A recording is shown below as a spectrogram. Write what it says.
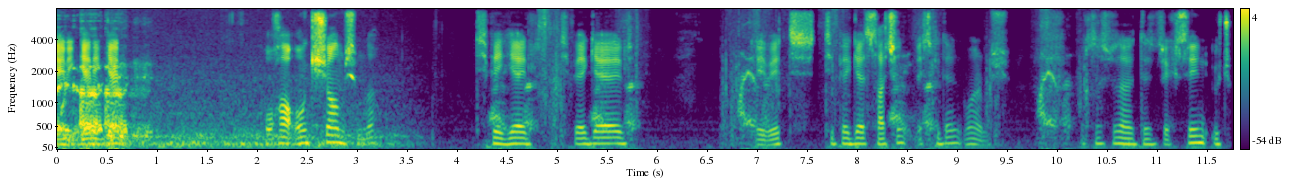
gelin gelin gel oha 10 kişi almışım la tipe gel tipe gel Evet, tipe gel saçın eskiden varmış. Yaklaşık ziyaret edeceksin. 3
